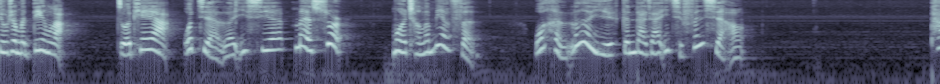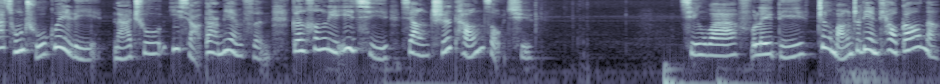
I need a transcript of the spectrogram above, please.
就这么定了。昨天呀，我捡了一些麦穗儿，磨成了面粉，我很乐意跟大家一起分享。他从橱柜里拿出一小袋面粉，跟亨利一起向池塘走去。青蛙弗雷迪正忙着练跳高呢，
